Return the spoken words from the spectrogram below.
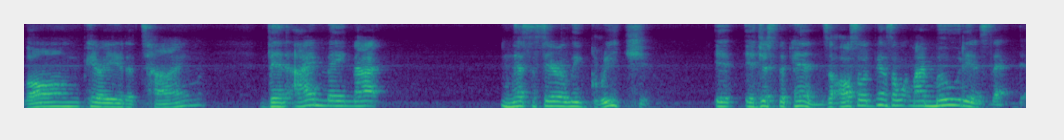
long period of time, then I may not necessarily greet you. It, it just depends. Also, it depends on what my mood is that day.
